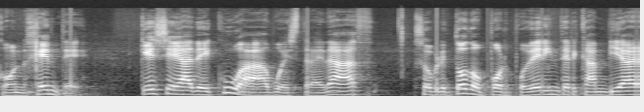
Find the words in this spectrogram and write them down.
con gente que se adecua a vuestra edad, sobre todo por poder intercambiar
